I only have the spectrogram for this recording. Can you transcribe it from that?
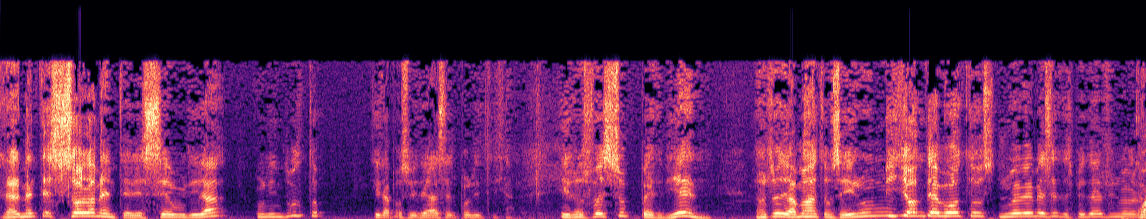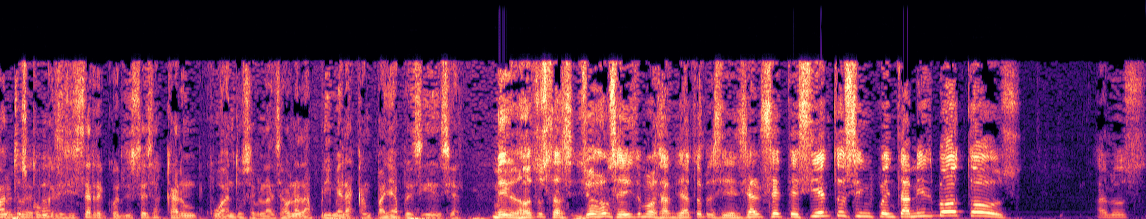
realmente solamente de seguridad, un indulto y la posibilidad de hacer política. Y nos fue súper bien. Nosotros llegamos a conseguir un millón de votos nueve meses después de haber firmado el ¿Cuántos de congresistas, recuerde usted, sacaron cuando se lanzaron a la primera campaña presidencial? Mire, nosotros, yo conseguí como candidato presidencial 750 mil votos a los,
